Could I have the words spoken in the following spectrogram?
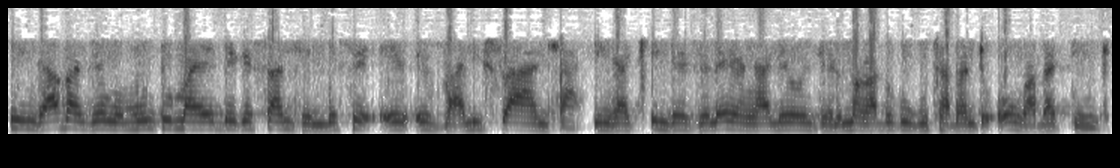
ingaba njengomuntu uma ebeke esandleni bese e- evala isandla ingacindezeleka ngaleyo ndlela uma ngabe kukuthi abantu ongabadingi.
